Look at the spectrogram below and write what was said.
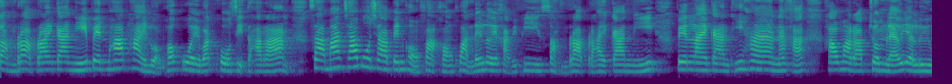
สำหรับรายการนี้เป็นภาพถ่ายหลวงพ่อกลวยวัดโคสิตาราม สามารถเช่าบูชาเป็นของฝากของขวัญได้เลยค่ะพี่ๆสำหรับรายการนี้เป็นรายการที่ 5 นะคะ เข้ามารับชมแล้วอย่าลืม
